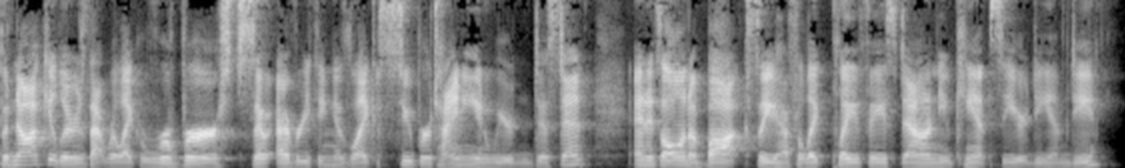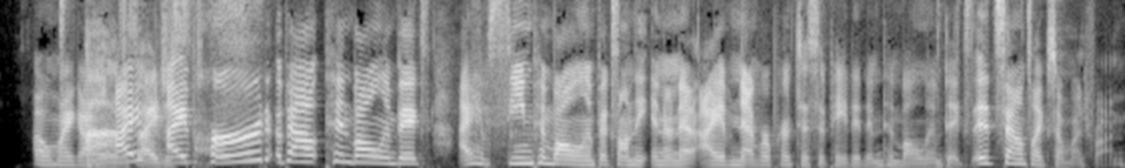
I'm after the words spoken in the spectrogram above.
binoculars that were like reversed. So everything is like super tiny and weird and distant. And it's all in a box. So you have to like play face down and you can't see your DMD. Oh my gosh. Um, I've, so I just- I've heard about Pinball Olympics. I have seen Pinball Olympics on the internet. I have never participated in Pinball Olympics. It sounds like so much fun.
